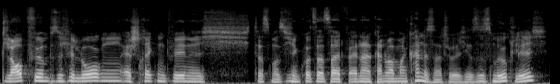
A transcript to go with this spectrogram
glaube für einen Psychologen erschreckend wenig, dass man sich in kurzer Zeit verändern kann, aber man kann es natürlich, es ist möglich.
